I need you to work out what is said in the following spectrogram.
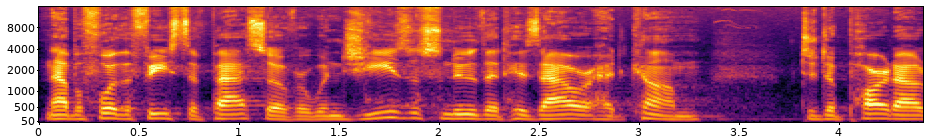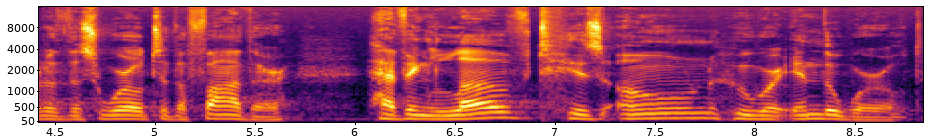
Now, before the feast of Passover, when Jesus knew that his hour had come to depart out of this world to the Father, having loved his own who were in the world,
